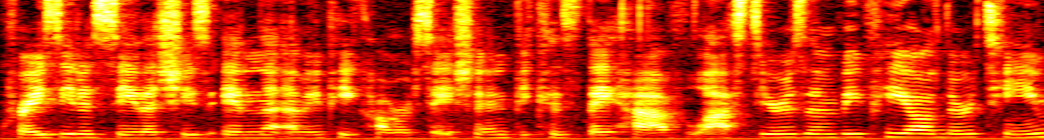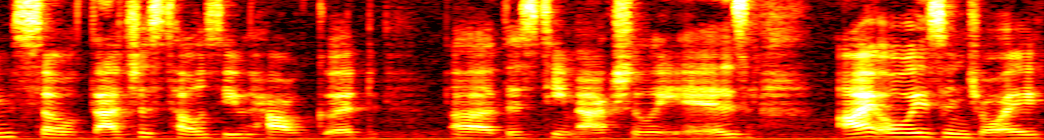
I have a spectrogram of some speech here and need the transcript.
crazy to see that she's in the MVP conversation because they have last year's MVP on their team. So that just tells you how good uh, this team actually is. I always enjoy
